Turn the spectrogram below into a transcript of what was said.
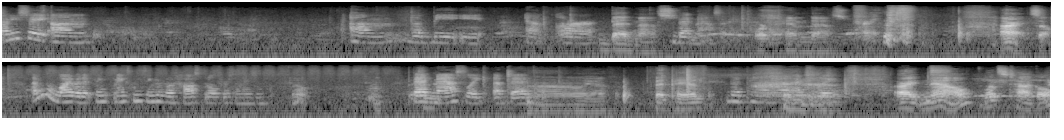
How do you say um um the B E M or BEDMAS. bed mass? Okay. Or PEMDAS. Alright. Alright, so. I don't know why, but it think, makes me think of a hospital for some reason. Oh. Bed mass, like a bed Oh, yeah. Bedpan. bed pan, actually. Alright, now let's tackle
